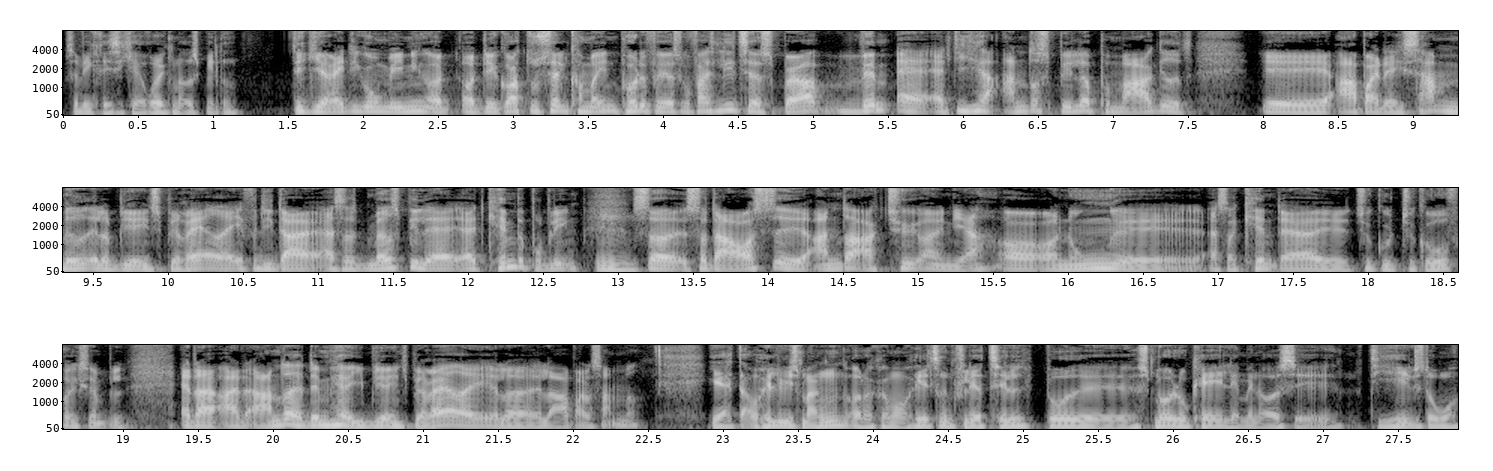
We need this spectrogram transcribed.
så vi ikke risikerer rygmadspillet. Det giver rigtig god mening, og, og det er godt, du selv kommer ind på det, for jeg skulle faktisk lige til at spørge, hvem af, af de her andre spillere på markedet øh, arbejder I sammen med, eller bliver inspireret af? Fordi der, altså, madspil er, er et kæmpe problem, mm. så, så der er også øh, andre aktører end jer, og, og nogle, øh, altså kendt er øh, Too Good To Go for eksempel. Er der, er der andre af dem her, I bliver inspireret af, eller, eller arbejder sammen med? Ja, der er jo heldigvis mange, og der kommer jo hele tiden flere til, både øh, små lokale, men også øh, de helt store,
